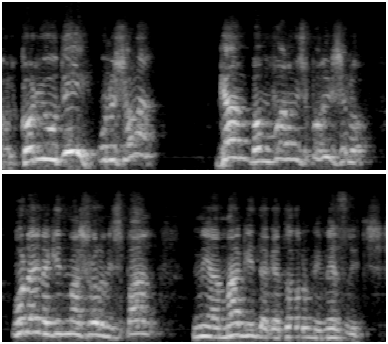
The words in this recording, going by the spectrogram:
אבל כל יהודי הוא נשמה, גם במובן המספרי שלו. ואולי נגיד משהו על המספר מהמגיד הגדול ממזריץ'.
